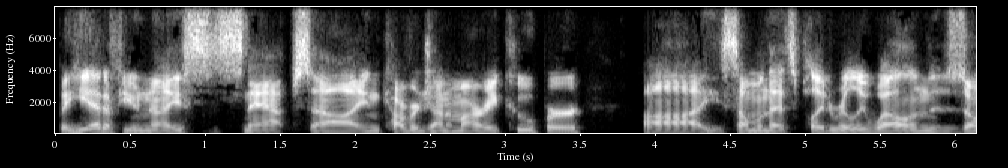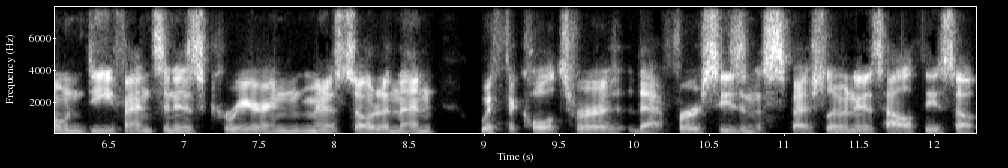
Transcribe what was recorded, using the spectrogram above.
But he had a few nice snaps uh, in coverage on Amari Cooper. Uh, he's someone that's played really well in the zone defense in his career in Minnesota, and then with the Colts for that first season, especially when he was healthy. So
